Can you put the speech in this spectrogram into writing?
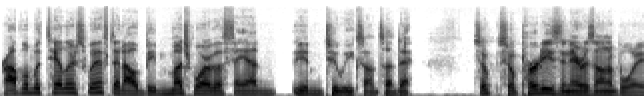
problem with Taylor Swift, and I'll be much more of a fan in two weeks on Sunday. So, so Purdy's an Arizona boy.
